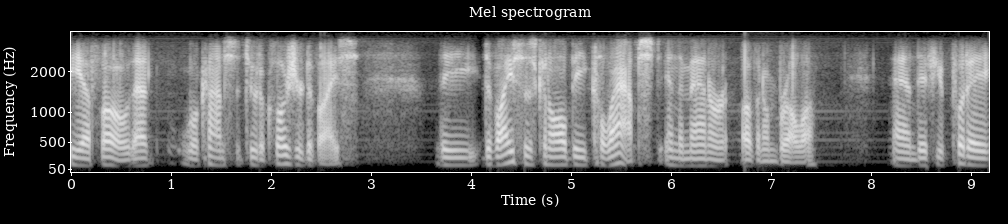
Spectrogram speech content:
PFO, that will constitute a closure device. The devices can all be collapsed in the manner of an umbrella. And if you put a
